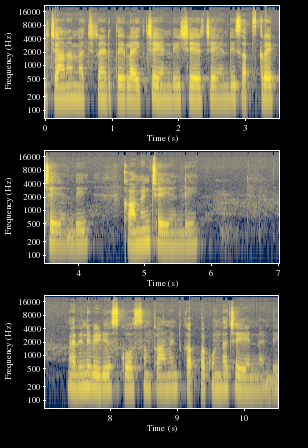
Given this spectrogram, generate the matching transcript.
ఈ ఛానల్ నచ్చినట్టయితే లైక్ చేయండి షేర్ చేయండి సబ్స్క్రైబ్ చేయండి కామెంట్ చేయండి. మరిన్ని వీడియోస్ కోసం కామెంట్ తప్పకుండా చేయండి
